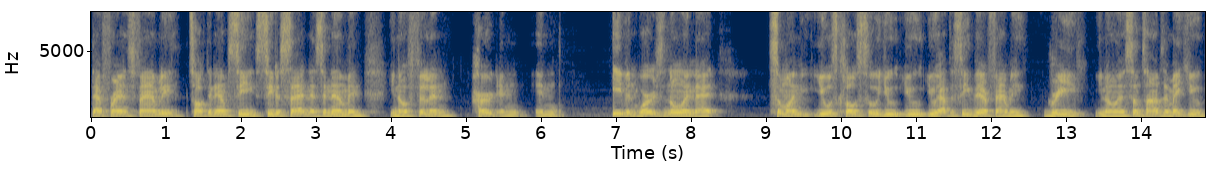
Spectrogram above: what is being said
that friend's family, talk to them, see see the sadness in them, and you know feeling hurt and and even worse knowing that someone you was close to you you you have to see their family grieve you know and sometimes they make you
